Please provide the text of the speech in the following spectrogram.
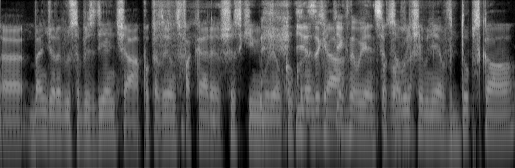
e, będzie robił sobie zdjęcia, pokazując fakery wszystkim i mówią konkurencja, Jezu, piękne ujęcie, pocałujcie Boże. mnie w dubsko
